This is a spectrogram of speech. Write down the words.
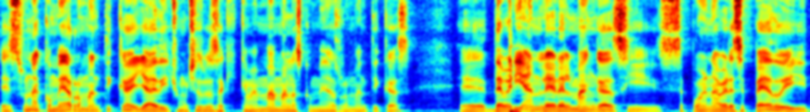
es una comedia romántica y ya he dicho muchas veces aquí que me maman las comedias románticas. Eh, deberían leer el manga si se pueden a ver ese pedo y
